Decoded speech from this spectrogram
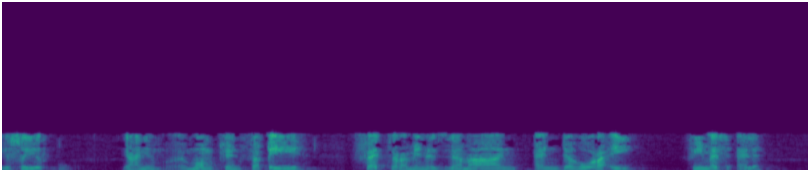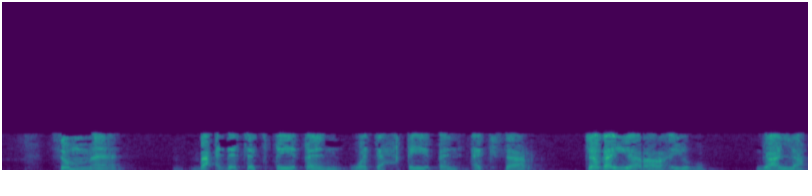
يصير؟ يعني ممكن فقيه فترة من الزمان عنده رأي في مسألة. ثم بعد تدقيق وتحقيق أكثر تغير رأيه. قال لا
